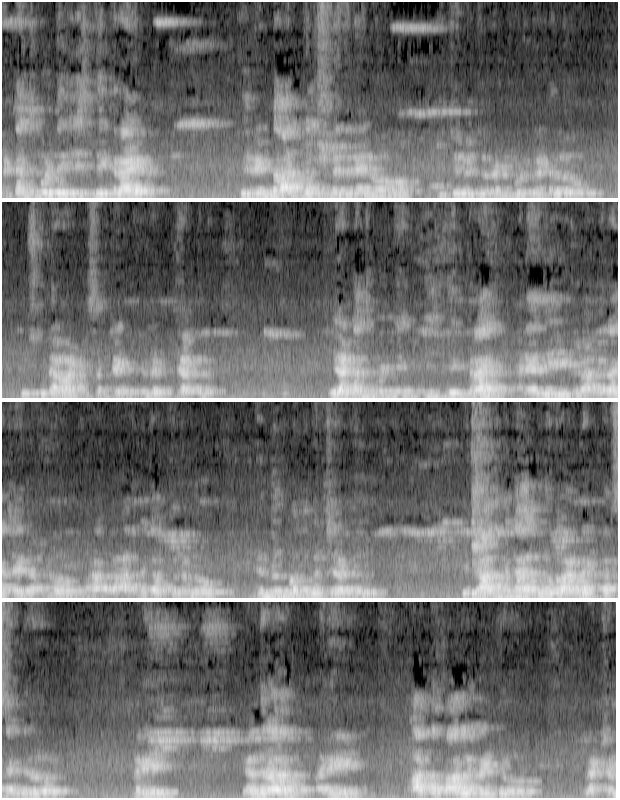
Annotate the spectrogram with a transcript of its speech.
అటాచబిలిటీ ఈజ్ ది క్రైమ్. ఈ రెండు ఆర్టికల్స్ మీద నేను ఇంచుమించు రెండు మూడు గంటలు చూసుకునే వాటి సబ్జెక్ట్ విద్యార్థులు. ఈ అటాచబిలిటీ ఈజ్ ది క్రైమ్ అనేది భారత రాజ్యాంగంలో ఆ హక్కులలో ఎందుకు పొందుపరిచాడు? ఈ ప్రాథమిక హక్కులకు హండ్రెడ్ పర్సెంట్ మరి కేంద్ర మరి భారత పార్లమెంటు రక్షణ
